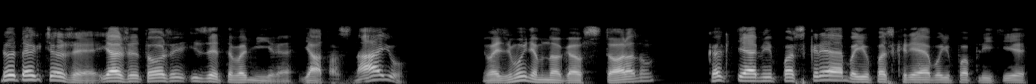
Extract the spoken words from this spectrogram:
Ну так что же, я же тоже из этого мира, я-то знаю. Возьму немного в сторону, когтями поскрябаю, поскрябаю по плите,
